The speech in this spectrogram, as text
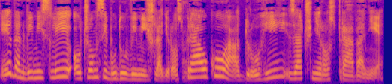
Jeden vymyslí, o čom si budú vymýšľať rozprávku a druhý začne rozprávanie.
